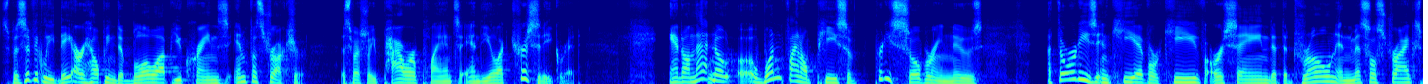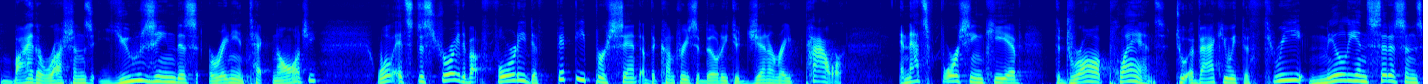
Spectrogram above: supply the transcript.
Specifically, they are helping to blow up Ukraine's infrastructure, especially power plants and the electricity grid. And on that note, uh, one final piece of pretty sobering news. Authorities in Kiev or Kiev are saying that the drone and missile strikes by the Russians using this Iranian technology well, it's destroyed about 40 to 50% of the country's ability to generate power. And that's forcing Kiev to draw up plans to evacuate the 3 million citizens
